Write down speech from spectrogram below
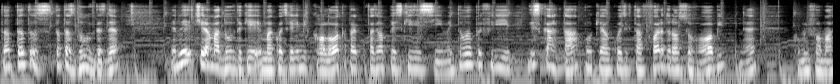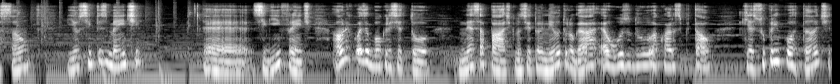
tantas, tantas dúvidas, né? Eu não ia tirar uma dúvida, que uma coisa que ele me coloca para fazer uma pesquisa em cima. Então eu preferi descartar, porque é uma coisa que está fora do nosso hobby, né? Como informação, e eu simplesmente é, segui em frente. A única coisa boa que ele citou nessa parte, que não citou em nenhum outro lugar, é o uso do aquário hospital, que é super importante,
